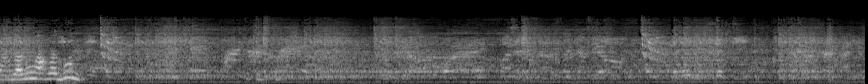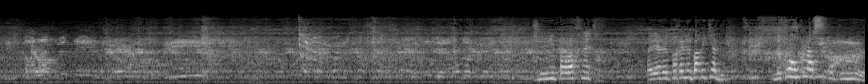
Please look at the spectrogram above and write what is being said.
Arbalon, arbaboum. Je l'ai mis par la fenêtre. Allez, réparer les barricades. Mets-toi en place, pas plus nul.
